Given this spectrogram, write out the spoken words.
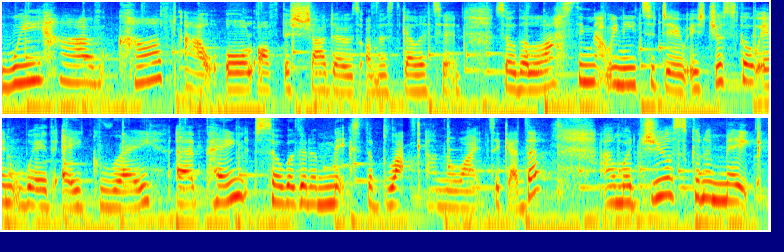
We have carved out all of the shadows on the skeleton. So the last thing that we need to do is just go in with a grey uh, paint. So we're gonna mix the black and the white together. And we're just gonna make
